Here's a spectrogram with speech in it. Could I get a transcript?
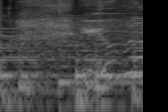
You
